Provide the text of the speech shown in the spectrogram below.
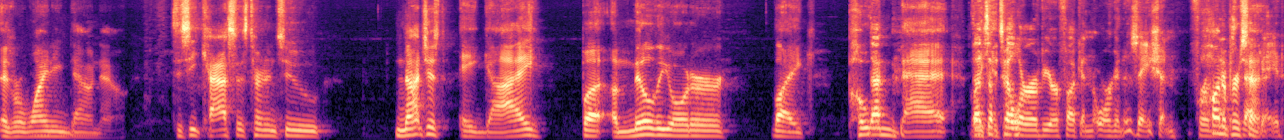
as we're winding down now to see Casas turn into not just a guy but a middle of the order, like potent that, bat. That's like, a pillar of your fucking organization for hundred percent.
